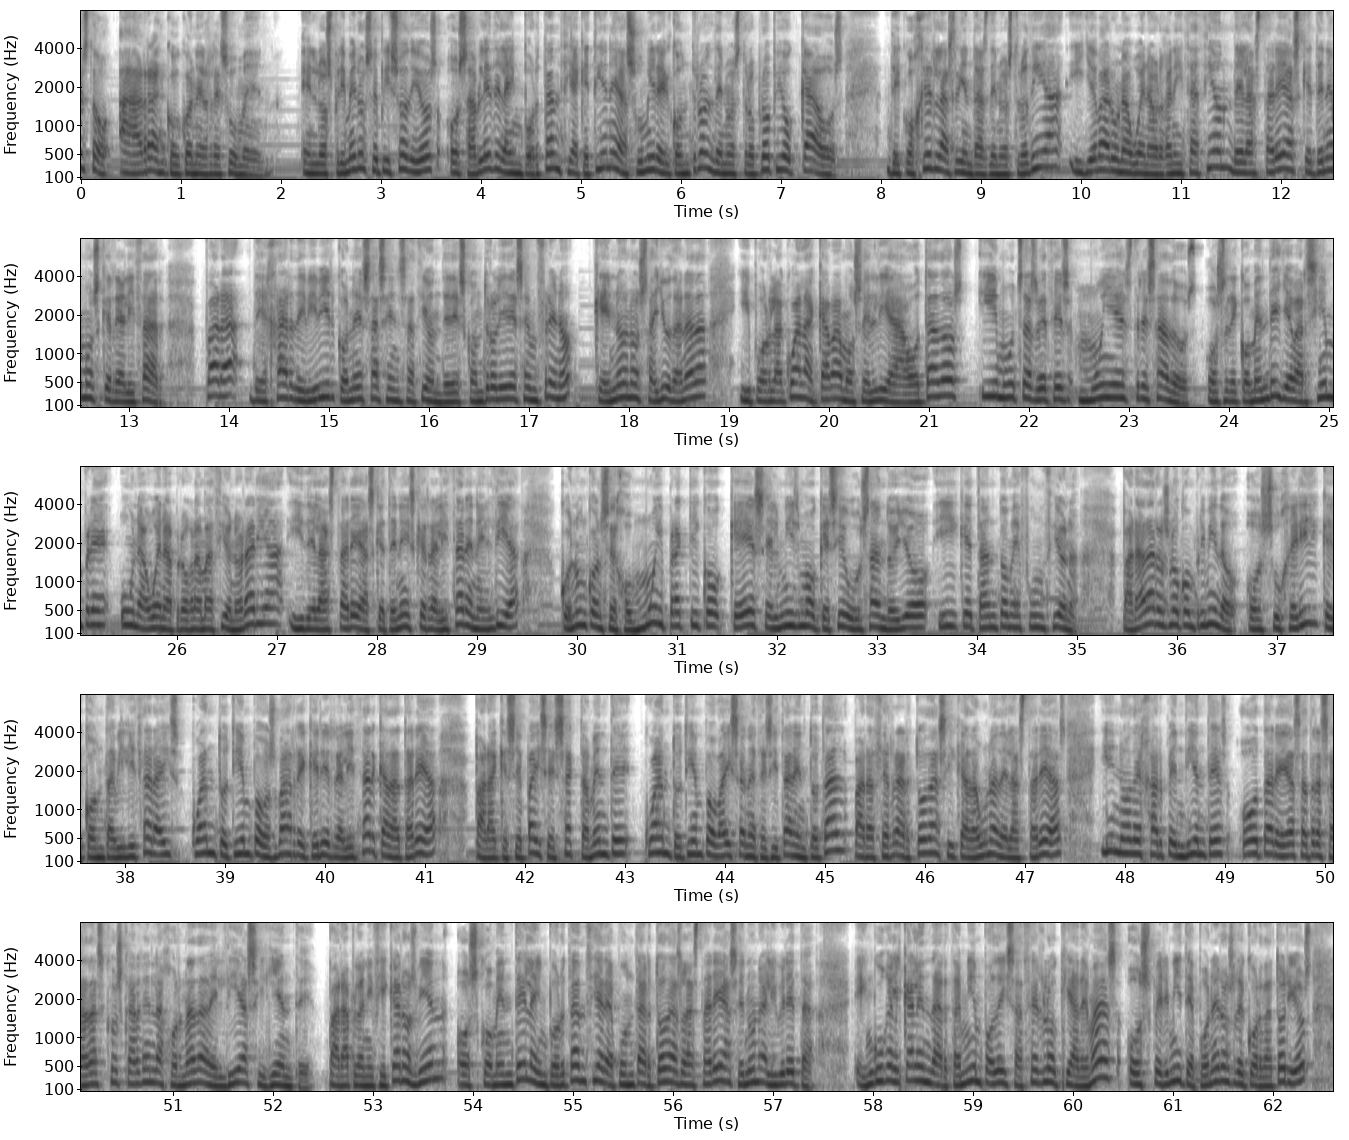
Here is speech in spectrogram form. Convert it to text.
Esto, arranco con el resumen. En los primeros episodios os hablé de la importancia que tiene asumir el control de nuestro propio caos, de coger las riendas de nuestro día y llevar una buena organización de las tareas que tenemos que realizar, para dejar de vivir con esa sensación de descontrol y desenfreno que no nos ayuda nada y por la cual acabamos el día agotados y muchas veces muy estresados. Os recomendé llevar siempre una buena programación horaria y de las tareas que tenéis que realizar en el día con un consejo muy práctico que es el mismo que sigo usando yo y que tanto me funciona. Para daroslo comprimido, os sugerí que contabilizarais cuánto tiempo os va a requerir realizar cada tarea para que sepáis exactamente cuánto tiempo vais a necesitar en total para cerrar todas y cada una de las tareas y no dejar pendientes o tareas atrasadas que os carguen la jornada del día siguiente. Para planificaros bien, os comenté la importancia de apuntar todas las tareas en una libreta. En Google Calendar también podéis hacerlo que además os permite poneros recordatorios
